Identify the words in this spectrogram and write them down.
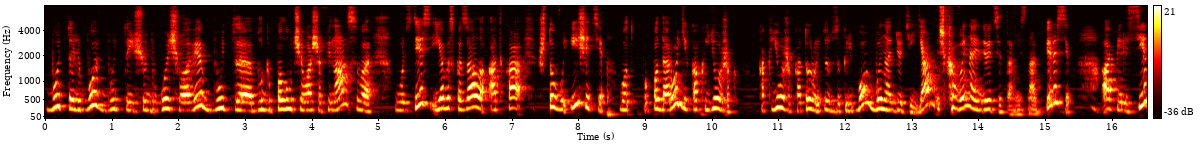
Будь то любовь, будь то еще другой человек, будь то благополучие ваше финансовое. Вот здесь я бы сказала, отка... что вы ищете вот по, дороге, как ежик как ежик, который идет за грибом, вы найдете яблочко, вы найдете там, не знаю, персик, апельсин,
